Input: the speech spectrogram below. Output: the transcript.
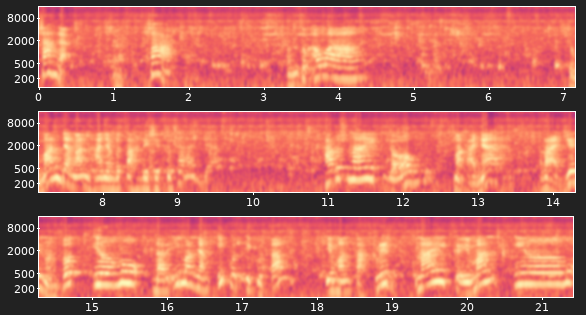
sah nggak? Sah. sah untuk awal. Cuman jangan hanya betah di situ saja. Harus naik dong. Makanya rajin nuntut ilmu dari iman yang ikut-ikutan iman taklid naik ke iman ilmu.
